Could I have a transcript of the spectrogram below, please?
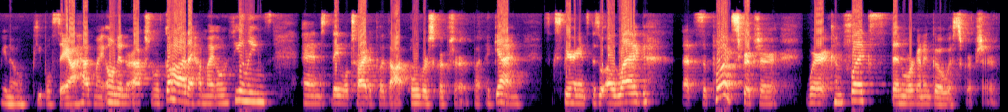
you know, people say, I had my own interaction with God, I have my own feelings, and they will try to put that over scripture. But again, experience is a leg that supports scripture. Where it conflicts, then we're going to go with scripture.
